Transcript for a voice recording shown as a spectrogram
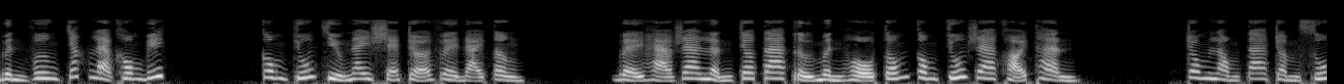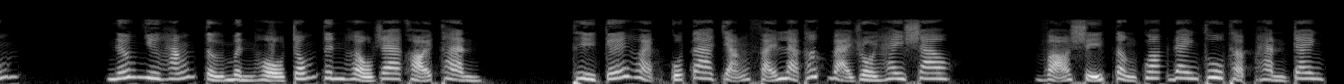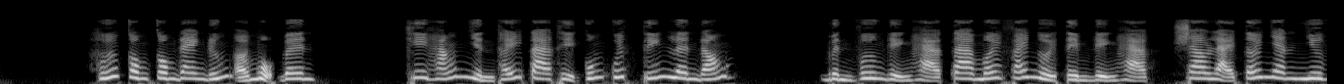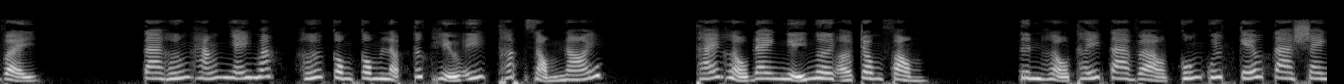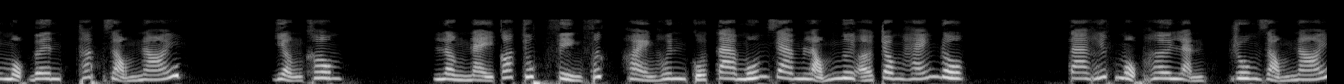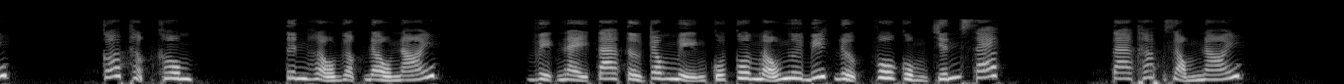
Bình Vương chắc là không biết. Công chúa chiều nay sẽ trở về Đại Tần. Bệ hạ ra lệnh cho ta tự mình hộ tống công chúa ra khỏi thành. Trong lòng ta trầm xuống. Nếu như hắn tự mình hộ trống tinh hậu ra khỏi thành. Thì kế hoạch của ta chẳng phải là thất bại rồi hay sao? Võ sĩ Tần Quang đang thu thập hành trang. Hứa công công đang đứng ở một bên. Khi hắn nhìn thấy ta thì cúng quyết tiến lên đón. Bình Vương Điện Hạ ta mới phái người tìm Điện Hạ, sao lại tới nhanh như vậy? Ta hướng hắn nháy mắt, hứa công công lập tức hiểu ý, thấp giọng nói. Thái hậu đang nghỉ ngơi ở trong phòng. Tinh hậu thấy ta vào, cuốn quyết kéo ta sang một bên, thấp giọng nói. Giận không? Lần này có chút phiền phức, hoàng huynh của ta muốn giam lỏng ngươi ở trong hán đô. Ta hít một hơi lạnh, run giọng nói. Có thật không? Tinh hậu gật đầu nói. Việc này ta từ trong miệng của cô mẫu ngươi biết được vô cùng chính xác. Ta thấp giọng nói.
